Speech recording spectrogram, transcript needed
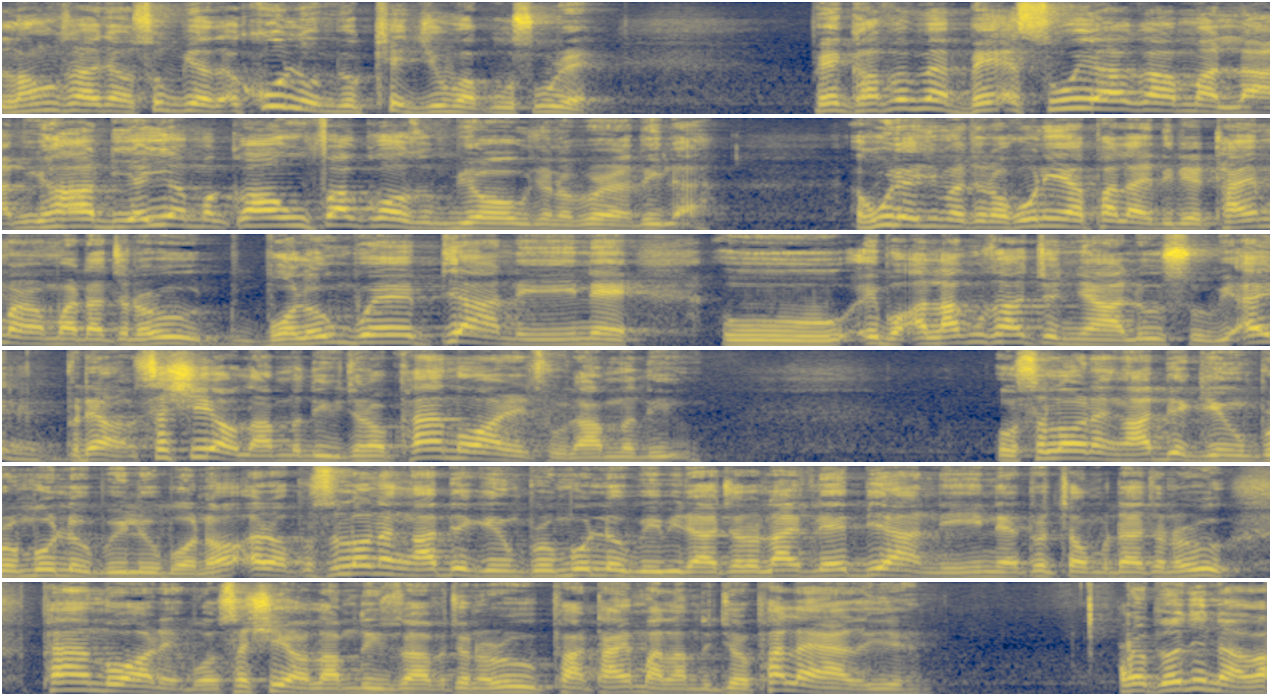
အလောင်းစားကြအောင်ဆုတ်ပြတ်အခုလိုမျိုးခစ်ကျူးမှာပူဆိုးတယ်ဘယ် government ဘယ်အစိုးရကမှလာပြီးဟာဒီအကြီးကမကောင်းဘူး fuck off ဆိုပြောဦးကျွန်တော်ပြောရသေးလား အခုလည်းကြီးမှာကျွန်တော်ဟိုနေ့ကဖတ်လိုက်သေးတယ် time မှာတော့မှဒါကျွန်တော်တို့ဘောလုံးပွဲပြနေနေဟိုအေးပေါ့အလောင်းစားကြညာလို့ဆိုပြီးအဲ့ဘယ်တော့16ရောက်လားမသိဘူးကျွန်တော်ဖမ်းသွားတယ်ဆိုလားမသိဘူးဟိုဆလော့နဲ့ငါးပြက်ဂိမ်းကို promote လုပ်ပေးလို့ပေါ့နော်အဲ့တော့ဆလော့နဲ့ငါးပြက်ဂိမ်းကို promote လုပ်ပေးပြီးဒါကျွန်တော် live လဲပြနေနေတော့ကြောင့်ဒါကျွန်တော်တို့ဖမ်းသွားတယ်ပေါ့16ရောက်လားမသိဘူးဆိုတာကျွန်တော်တို့ဖတ် time မှာလားမသိကျွန်တော်ဖတ်လိုက်ရသေးတယ်အဲ့တော့ပြောချင်တာက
